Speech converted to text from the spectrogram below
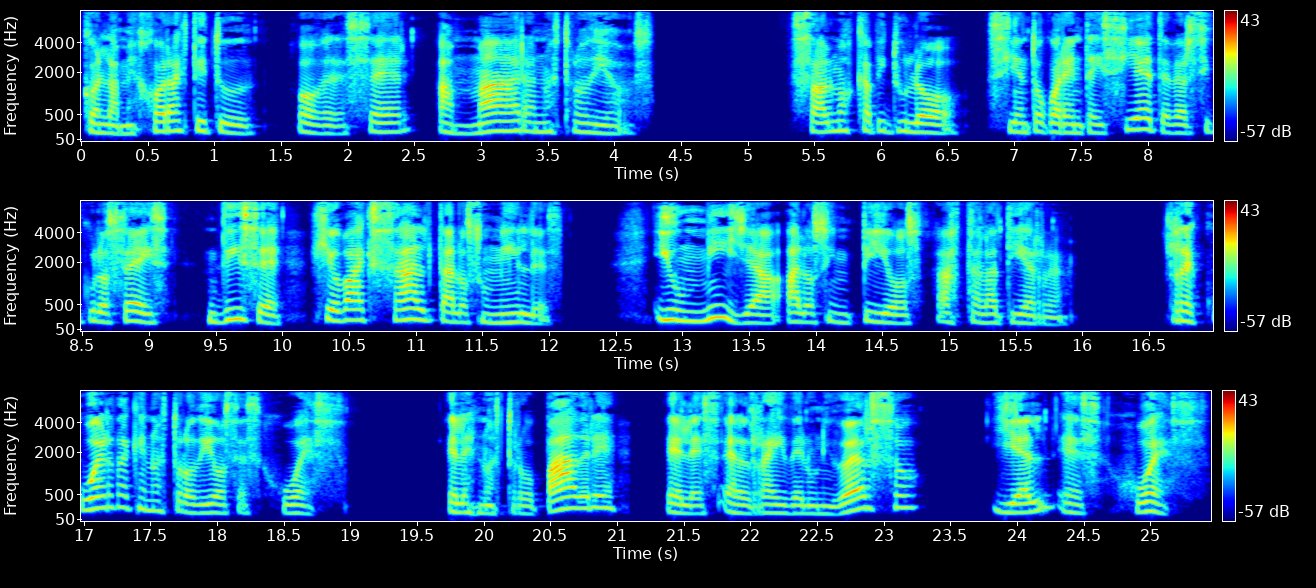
con la mejor actitud, obedecer, amar a nuestro Dios. Salmos capítulo 147, versículo 6, dice, Jehová exalta a los humildes y humilla a los impíos hasta la tierra. Recuerda que nuestro Dios es juez. Él es nuestro Padre, Él es el Rey del universo y Él es juez.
